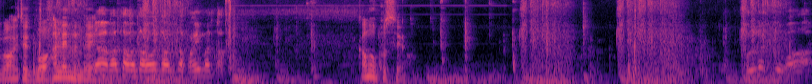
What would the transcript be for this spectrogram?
뭐 하여튼 뭐 할랬는데 야 맞다 맞다 맞다 맞다 방이 맞다 까먹었어요. 졸라 뛰어와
